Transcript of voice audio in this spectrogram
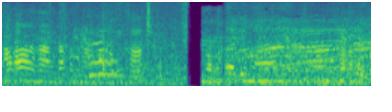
เอาเอาห่างครับห่างขอบคุณครับสวัสดีครับไปไป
